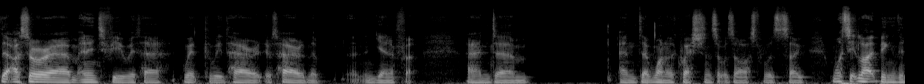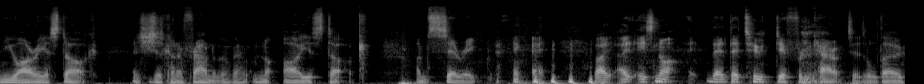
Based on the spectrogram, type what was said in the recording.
That I saw um, an interview with her with with her. It was her and the and Yennefer, and um, and uh, one of the questions that was asked was, "So, what's it like being the new Arya Stark?" And she just kind of frowned at them, going, "I'm not Arya Stark. I'm Ciri." like I, it's not. They're they're two different characters, although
